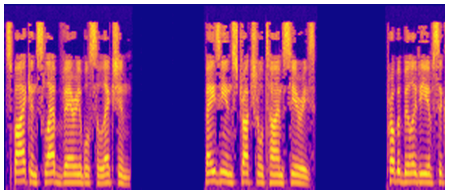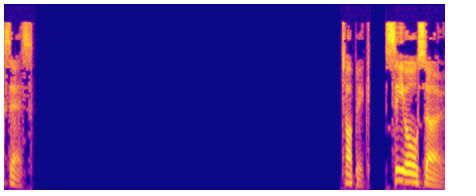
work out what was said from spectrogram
Spike and slab variable selection Bayesian structural time series Probability of success Topic. See also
